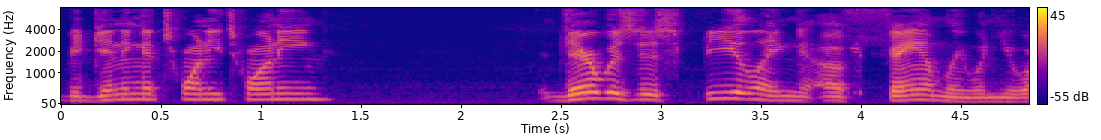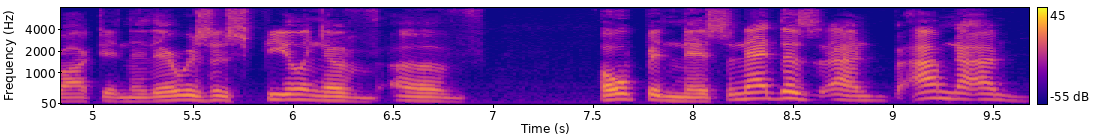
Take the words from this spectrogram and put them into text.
beginning of 2020, there was this feeling of family when you walked in there. There was this feeling of of openness, and that does. I'm, I'm not I'm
